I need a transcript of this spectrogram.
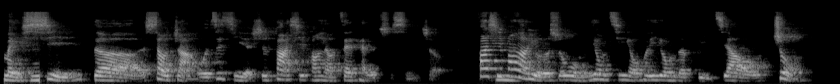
美系的校长，我自己也是发西芳疗在台的执行者。发西芳疗有的时候我们用精油会用的比较重，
